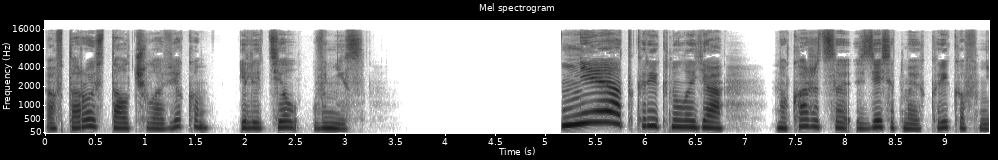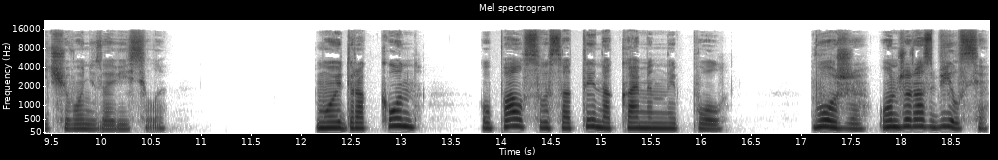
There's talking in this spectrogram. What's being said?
а второй стал человеком и летел вниз. «Нет!» — крикнула я, но, кажется, здесь от моих криков ничего не зависело. Мой дракон упал с высоты на каменный пол. Боже, он же разбился!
